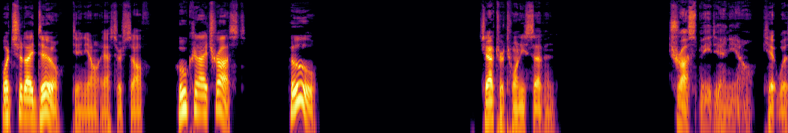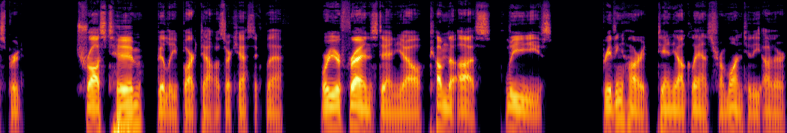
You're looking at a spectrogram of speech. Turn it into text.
What should I do? Danielle asked herself. Who can I trust? Who? Chapter 27 Trust me, Danielle, Kit whispered. Trust him? Billy barked out a sarcastic laugh. We're your friends, Danielle. Come to us, please. Breathing hard, Danielle glanced from one to the other.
